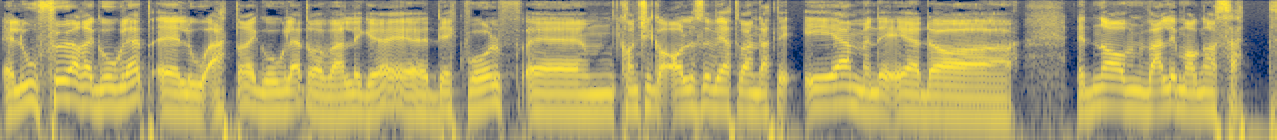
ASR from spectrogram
Jeg lo før jeg googlet, jeg lo etter jeg googlet, det var veldig gøy. Dick Wolf. Eh, kanskje ikke alle som vet hvem dette er, men det er da et navn veldig mange har sett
